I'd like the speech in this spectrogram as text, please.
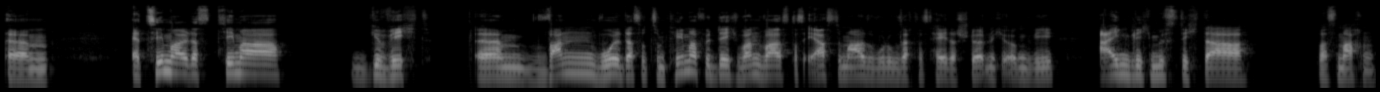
Ähm, Erzähl mal das Thema Gewicht. Ähm, wann wurde das so zum Thema für dich? Wann war es das erste Mal, so, wo du gesagt hast, hey, das stört mich irgendwie? Eigentlich müsste ich da was machen.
